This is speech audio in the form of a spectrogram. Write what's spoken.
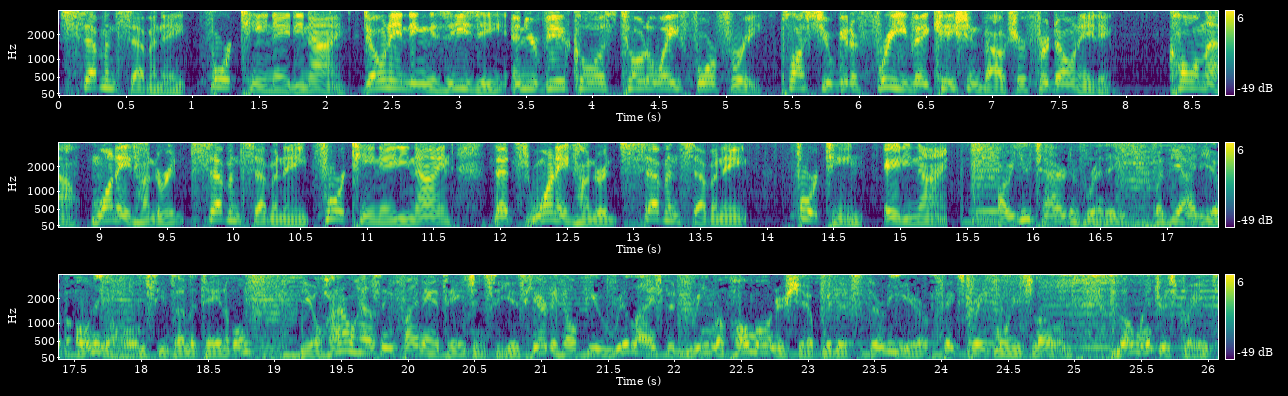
778 1489. Donating is easy, and your vehicle is towed away for free. Plus, you'll get a free vacation voucher for donating. Call now 1 800 778 1489. That's 1 800 778 1489. Are you tired of renting, but the idea of owning a home seems unattainable? The Ohio Housing Finance Agency is here to help you realize the dream of home ownership with its 30 year fixed rate mortgage loans, low interest rates,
